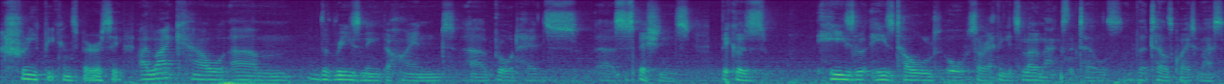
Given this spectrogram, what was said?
creepy conspiracy. I like how um, the reasoning behind uh, Broadhead's uh, suspicions, because he's he's told, or sorry, I think it's Lomax that tells that tells Quatermass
